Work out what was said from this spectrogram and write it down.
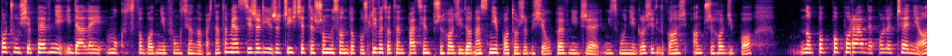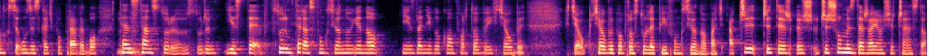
poczuł się pewnie i dalej mógł swobodnie funkcjonować. Natomiast jeżeli rzeczywiście te szumy są dokuczliwe, to ten pacjent przychodzi do nas nie po to, żeby się upewnić, że nic mu nie grozi, tylko on, on przychodzi po no, po, po poradę, po leczenie, on chce uzyskać poprawę, bo ten mhm. stan, z którym, z którym jest te, w którym teraz funkcjonuje, no nie jest dla niego komfortowy i chciałby, chciał, chciałby po prostu lepiej funkcjonować. A czy, czy też, czy szumy zdarzają się często?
